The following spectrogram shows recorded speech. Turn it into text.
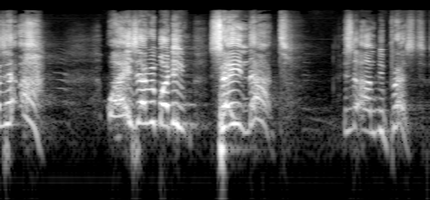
I said, ah, why is everybody saying that? It's that I'm depressed.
